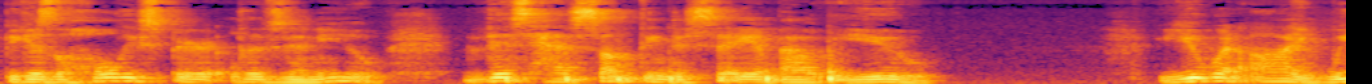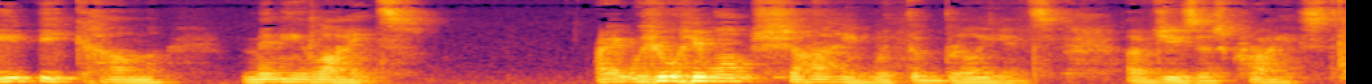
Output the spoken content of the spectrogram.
because the Holy Spirit lives in you. This has something to say about you you and I, we become many lights, right? We, we won't shine with the brilliance of Jesus Christ,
